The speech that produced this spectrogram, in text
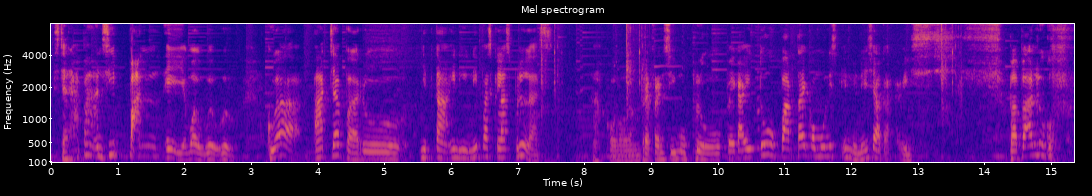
sejarah apaan sih pan? Eh, ya wow wow wow. Gua aja baru nyiptain ini pas kelas 11. Nah, kon referensimu bro, PKI itu Partai Komunis Indonesia kak. Wis. Bapaan lu kok.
